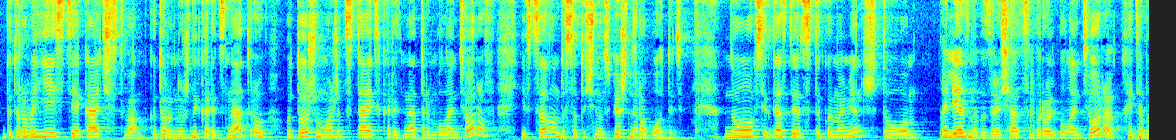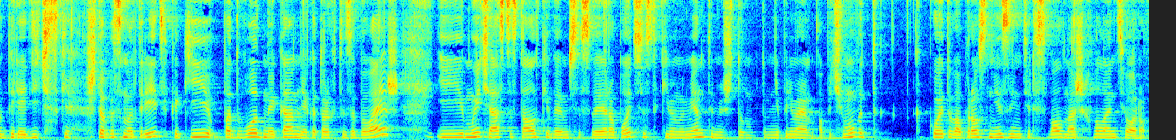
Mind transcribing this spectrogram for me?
у которого есть те качества, которые нужны координатору, он тоже может стать координатором волонтеров и в целом достаточно успешно работать. Но всегда остается такой момент, что полезно возвращаться в роль волонтера, хотя бы периодически, чтобы смотреть, какие подводные камни, о которых ты забываешь. И мы часто сталкиваемся в своей работе с такими моментами, что там, не понимаем, а почему вот какой-то вопрос не заинтересовал наших волонтеров.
